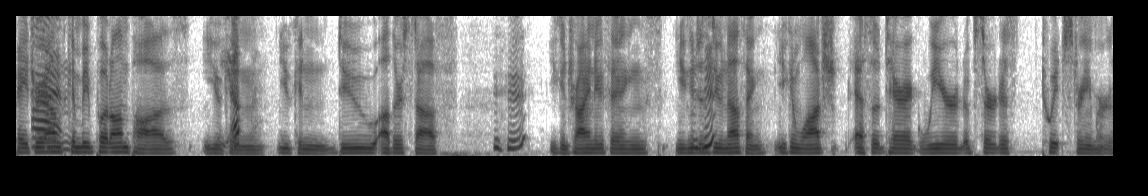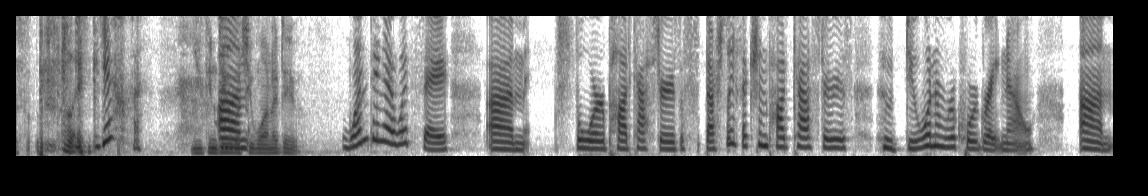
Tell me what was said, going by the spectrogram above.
Patreons Um, can be put on pause. You Yep. can you can do other stuff. Mhm. You can try new things. You can Mm-hmm. just do nothing. You can watch esoteric, weird, absurdist Twitch streamers. like Yeah. you can do Um, what you want to do. One thing I would say, um, for podcasters, especially fiction podcasters who do want to record right now, um,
